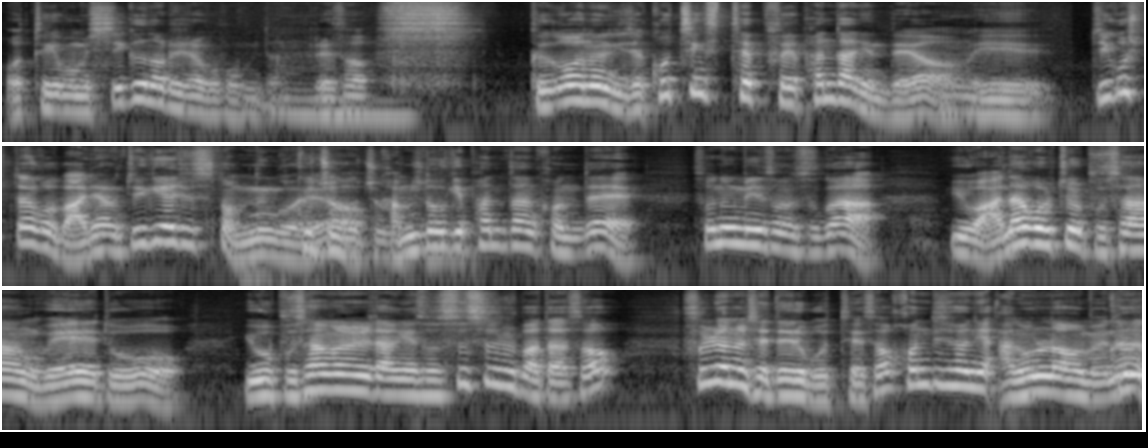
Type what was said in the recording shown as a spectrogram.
어떻게 보면 signal이라고 봅니다. 음. 그래서 그거는 이제 코칭 스태프의 판단인데요. 음. 이 뛰고 싶다고 마냥 뛰게 해줄 수는 없는 거예요. 그쵸, 그쵸, 감독이 판단컨대 손흥민 선수가 요 아나골절 부상 외에도 요 부상을 당해서 수술을 받아서 훈련을 제대로 못해서 컨디션이 안 올라오면은.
